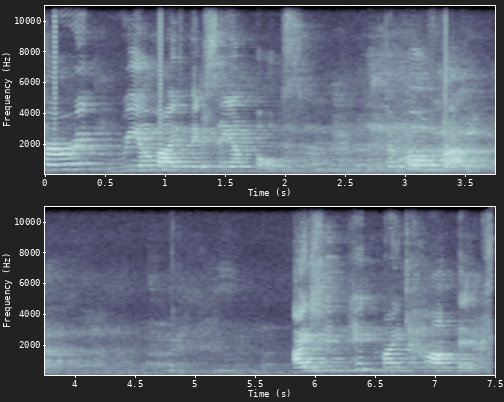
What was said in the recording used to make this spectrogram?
current real life examples to pull from. I should pick my topics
